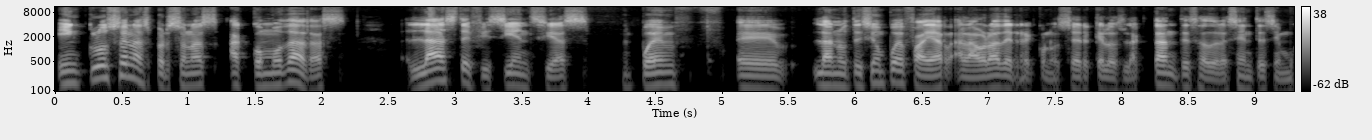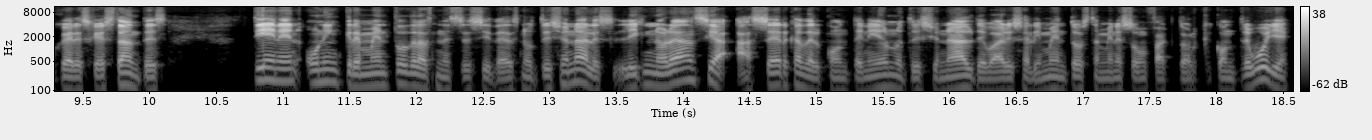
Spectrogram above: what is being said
Incluso en las personas acomodadas, las deficiencias pueden, eh, la nutrición puede fallar a la hora de reconocer que los lactantes, adolescentes y mujeres gestantes tienen un incremento de las necesidades nutricionales. La ignorancia acerca del contenido nutricional de varios alimentos también es un factor que contribuye.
